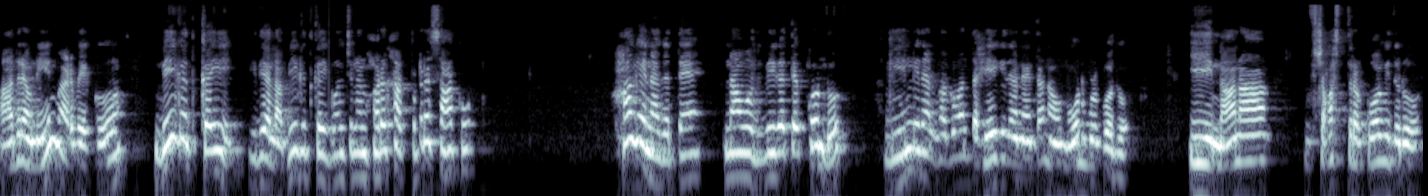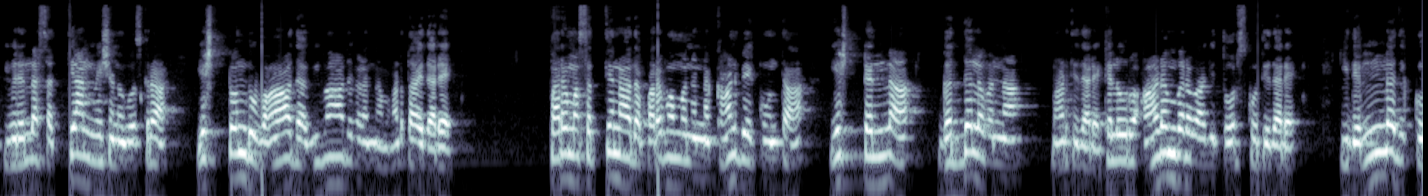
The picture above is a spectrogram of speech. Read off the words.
ಆದ್ರೆ ಅವನೇನ್ ಮಾಡ್ಬೇಕು? ಬೀಗದ ಕೈ ಇದೆಯಲ್ಲ, ಬೀಗದ ಕೈ ಗೊಂಚಲನ್ನು ಹೊರಗೆ ಹಾಕ್ಬಿಟ್ರೆ ಸಾಕು. ಹಾಗೇನಾಗತ್ತೆ? ನಾವು ಅದು ಬೀಗ ತೆಕ್ಕೊಂಡು ಎಲ್ಲಿದ್ದಾನೆ ಭಗವಂತ ಹೇಗಿದ್ದಾನೆ ಅಂತ ನಾವು ನೋಡ್ಬಿಡ್ಬೋದು. ಈ ನಾನಾ ಶಾಸ್ತ್ರ ಕೋವಿದರು ಇವರೆಲ್ಲ ಸತ್ಯಾನ್ವೇಷಣೆಗೋಸ್ಕರ ಎಷ್ಟೊಂದು ವಾದ ವಿವಾದಗಳನ್ನ ಮಾಡ್ತಾ ಇದ್ದಾರೆ. ಪರಮ ಸತ್ಯನಾದ ಪರಮಮ್ಮನನ್ನ ಕಾಣಬೇಕು ಅಂತ ಎಷ್ಟೆಲ್ಲ ಗದ್ದಲವನ್ನ ಮಾಡ್ತಿದ್ದಾರೆ. ಕೆಲವರು ಆಡಂಬರವಾಗಿ ತೋರಿಸ್ಕೋತಿದ್ದಾರೆ. ಇದೆಲ್ಲದಕ್ಕೂ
